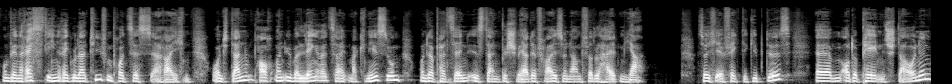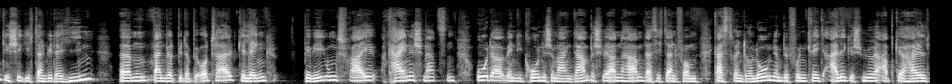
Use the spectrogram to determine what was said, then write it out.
um den restlichen regulativen Prozess zu erreichen. Und dann braucht man über längere Zeit Magnesium und der Patient ist dann beschwerdefrei, so nach einem Viertel, halben Jahr. Solche Effekte gibt es. Ähm, Orthopäden staunen, die schicke ich dann wieder hin. Ähm, dann wird wieder beurteilt, Gelenk bewegungsfrei, keine Schmerzen. Oder wenn die chronische Magen-Darm-Beschwerden haben, dass ich dann vom Gastroenterologen den Befund kriege, alle Geschwüre abgeheilt,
